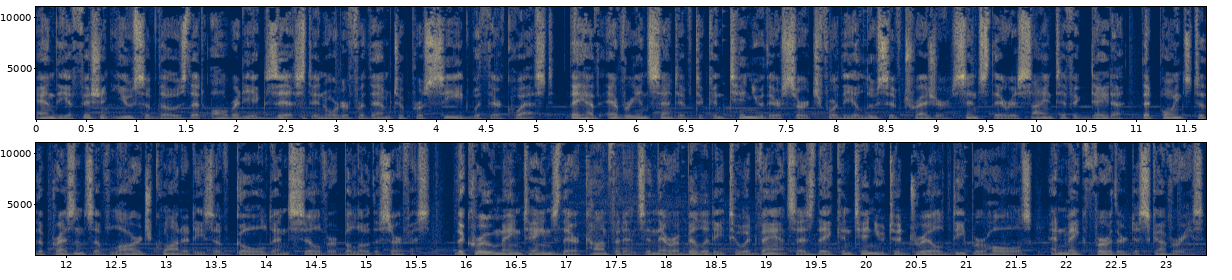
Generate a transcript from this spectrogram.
and the efficient use of those that already exist in order for them to proceed with their quest. They have every incentive to continue their search for the elusive treasure since there is scientific data that points to the presence of large quantities of gold and silver below the surface. The crew maintains their confidence in their ability to advance as they continue to drill deeper holes and make further discoveries.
